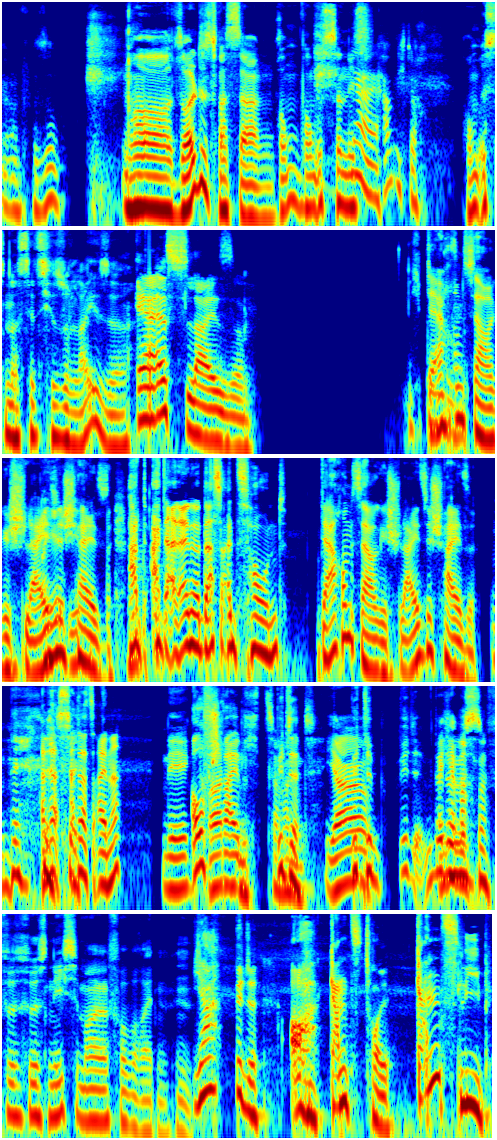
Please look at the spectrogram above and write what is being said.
Ja, einfach so. Oh, solltest was sagen. Warum, warum ist denn jetzt, Ja, habe ich doch. warum ist denn das jetzt hier so leise? Er ist leise. Ich Darum sage ich leise Scheiße. Hat, hat, hat einer das als Sound? Darum sage ich leise Scheiße. Hat das, hat das einer? nee, aufschreiben. nicht zur Bitte. Hand. Ja, bitte, bitte, ich bitte das mal. für, fürs nächste Mal vorbereiten. Hm. Ja, bitte. Oh, ganz toll. Ganz lieb.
